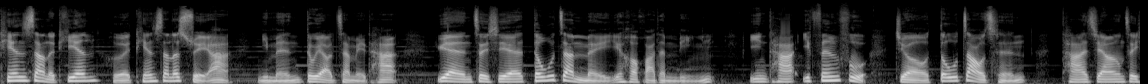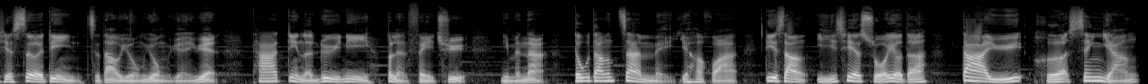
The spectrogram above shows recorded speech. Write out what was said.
天上的天和天上的水啊，你们都要赞美他。愿这些都赞美耶和华的名，因他一吩咐就都造成。他将这些设定直到永永远远。他定了律例，不能废去。你们呐，都当赞美耶和华。地上一切所有的大鱼和生羊，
